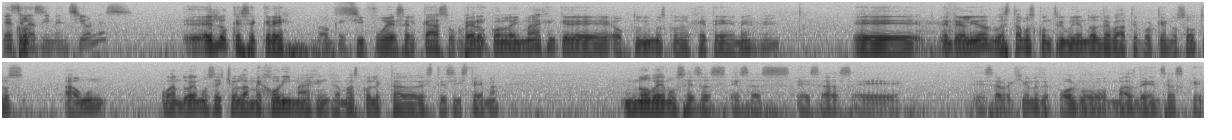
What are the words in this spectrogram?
de Con- las dimensiones? Eh, Es lo que se cree, si fuese el caso, pero con la imagen que obtuvimos con el GTM, eh, en realidad estamos contribuyendo al debate porque nosotros, aún cuando hemos hecho la mejor imagen jamás colectada de este sistema, no vemos esas, esas, esas, eh, esas regiones de polvo más densas que,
